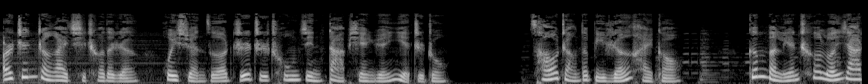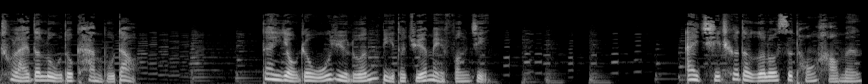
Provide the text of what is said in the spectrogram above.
而真正爱骑车的人会选择直直冲进大片原野之中。草长得比人还高，根本连车轮压出来的路都看不到，但有着无与伦比的绝美风景。爱骑车的俄罗斯同好们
